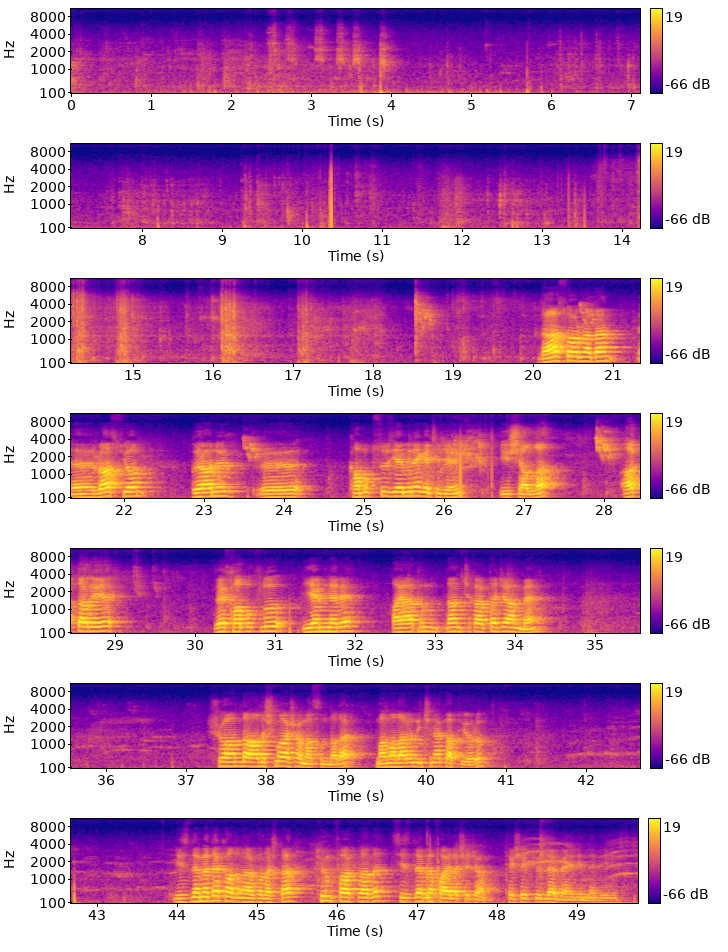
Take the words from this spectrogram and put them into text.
Daha sonradan e, rasyon, granül, e, kabuksuz yemine geçeceğim inşallah. Aktarıyı ve kabuklu yemleri hayatımdan çıkartacağım ben. Şu anda alışma aşamasındalar. Mamaların içine katıyorum. İzlemede kalın arkadaşlar. Tüm farkları sizlerle paylaşacağım. Teşekkürler beni dinlediğiniz için.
